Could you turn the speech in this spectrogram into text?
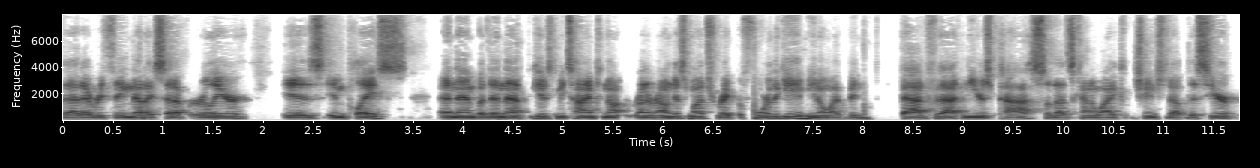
that everything that I set up earlier is in place. And then, but then that gives me time to not run around as much right before the game. You know, I've been bad for that in years past, so that's kind of why I changed it up this year.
